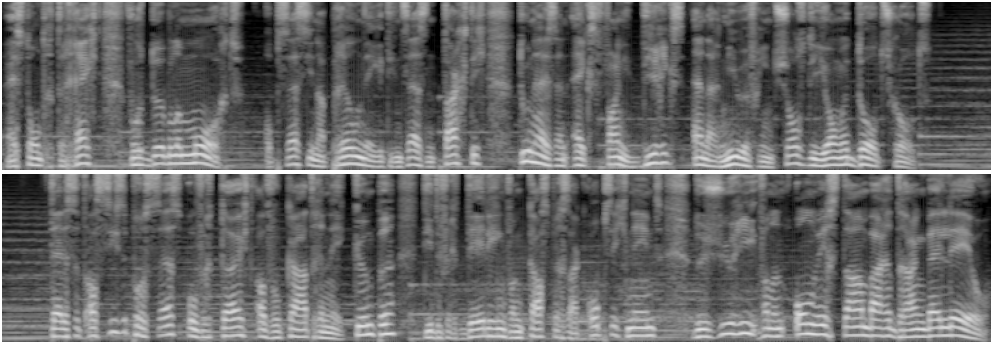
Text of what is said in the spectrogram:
Hij stond er terecht voor dubbele moord op 16 april 1986 toen hij zijn ex Fanny Dirks en haar nieuwe vriend Jos de Jonge doodschoot. Tijdens het assiseproces overtuigt advocaat René Kumpen, die de verdediging van Kasperzak op zich neemt, de jury van een onweerstaanbare drang bij Leo.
